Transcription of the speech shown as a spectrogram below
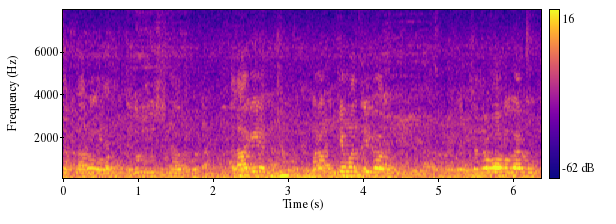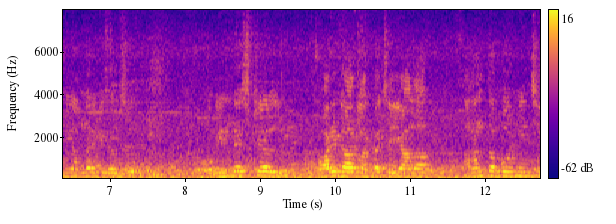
చెప్తారో ఎదురు చూస్తున్నారు. అలాగే మన ముఖ్యమంత్రి గారు చంద్రబాబు గారు మీ అందరికీ తెలుసు ఒక ఇండస్ట్రియల్ కారిడార్ లెక్క చేయాలా అనంతపూర్ నుంచి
